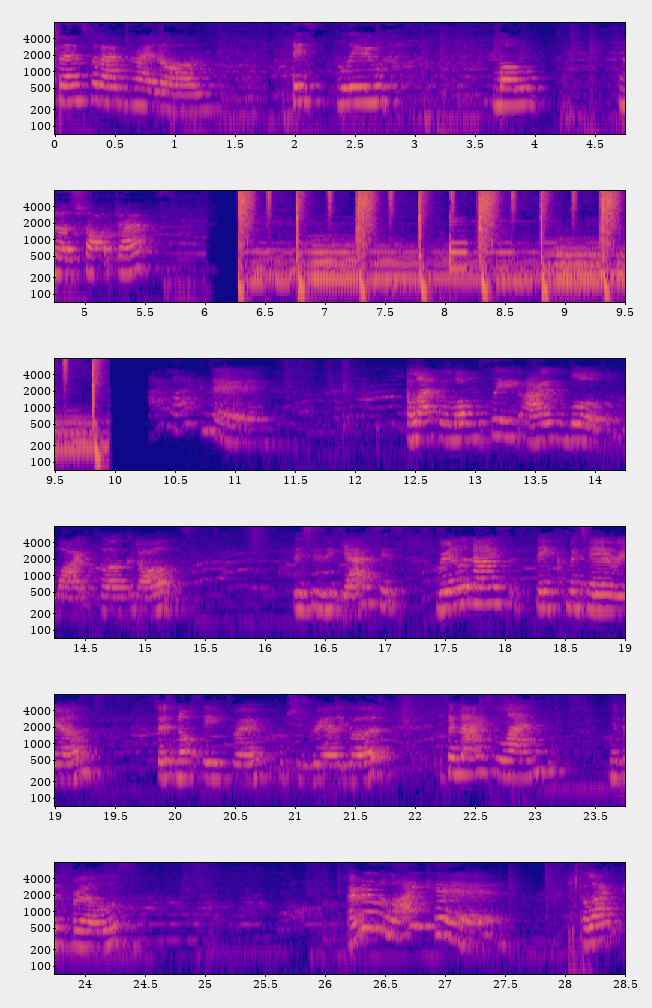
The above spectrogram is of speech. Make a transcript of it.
First one I'm trying on, this blue long, no short dress. Long sleeve. I love white polka dots. This is a yes. It's really nice, thick material, so it's not see-through, which is really good. It's a nice length with the frills. I really like it. I like.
